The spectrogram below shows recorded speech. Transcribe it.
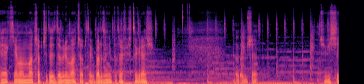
jak ja mam matchup, czy to jest dobry matchup, tak bardzo nie potrafię w to grać. No dobrze. Oczywiście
